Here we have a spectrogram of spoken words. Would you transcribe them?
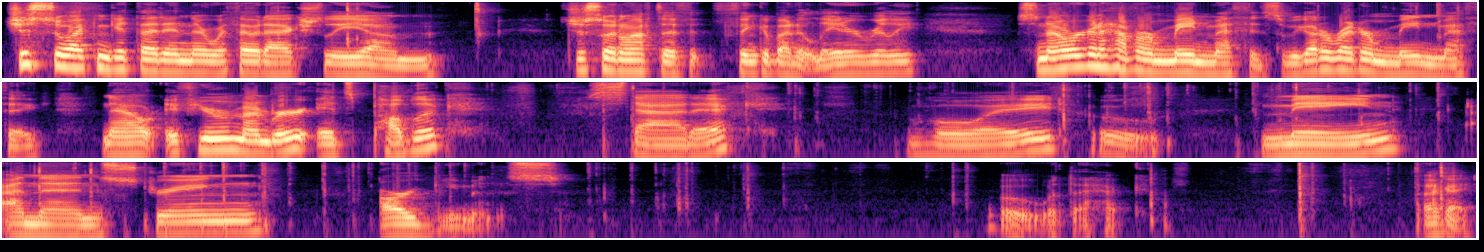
Just so I can get that in there without actually, um, just so I don't have to th think about it later, really. So now we're going to have our main method. So we got to write our main method. Now, if you remember, it's public, static, void, ooh, main, and then string arguments. Oh, what the heck? Okay,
